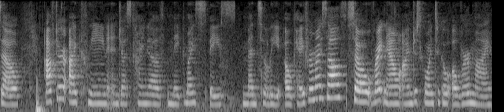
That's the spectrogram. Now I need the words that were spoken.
so after I clean and just kind of make my space mentally okay for myself. So right now I'm just going to go over my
